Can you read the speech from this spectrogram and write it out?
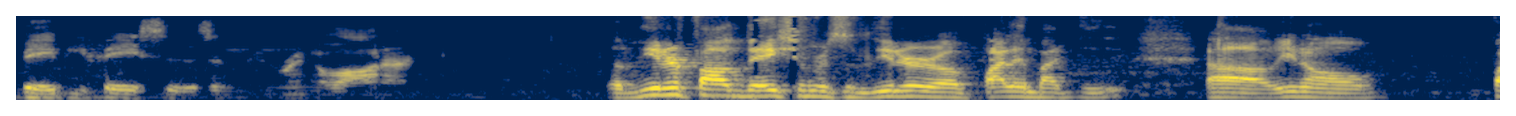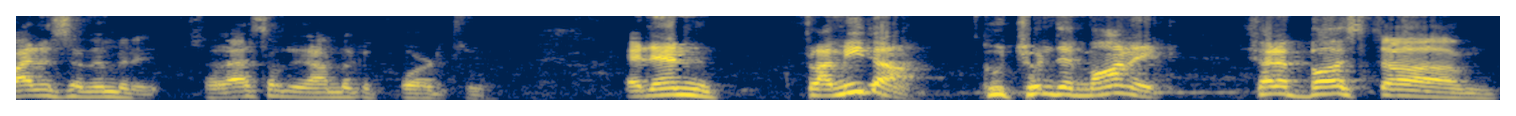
baby faces in, in Ring of Honor. The Leader Foundation versus Leader of Fighting by, uh, you know, Fighters Unlimited. So that's something I'm looking forward to. And then Flamita, who turned demonic, tried to bust um,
